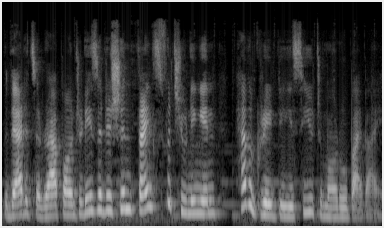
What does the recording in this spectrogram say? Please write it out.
With that, it's a wrap on today's edition. Thanks for tuning in. Have a great day. See you tomorrow. Bye bye.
